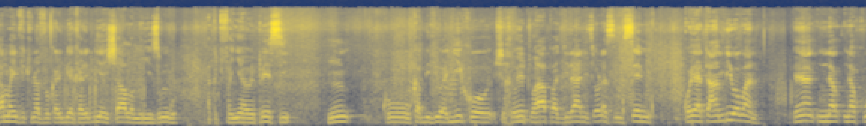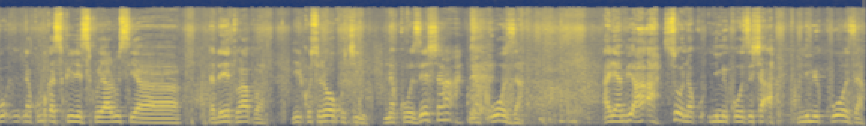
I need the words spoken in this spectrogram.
Kama hivi tunavyokaribia karibia inshallah mwenyezi mungu akitufanyia wepesi hmm, kukabidhiwa jiko shekhe wetu hapa jirani wala simsemi. Kwa hiyo ataambiwa bwana nakumbuka na, na siku ile siku ya harusi ya dada yetu hapa nilikosolewa huko chini. Na kuozesha na kuoza aliambia ah, so na, nimekuozesha ah, nimekuoza.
